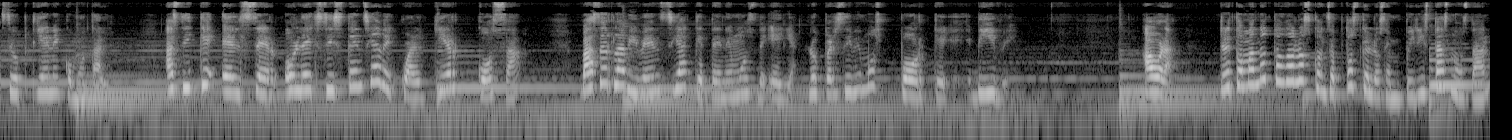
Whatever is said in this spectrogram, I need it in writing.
se obtiene como tal. Así que el ser o la existencia de cualquier cosa va a ser la vivencia que tenemos de ella. Lo percibimos porque vive. Ahora, retomando todos los conceptos que los empiristas nos dan,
